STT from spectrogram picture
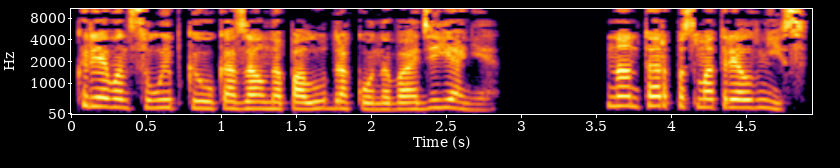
Креван с улыбкой указал на полу драконового одеяния. Нантар посмотрел вниз,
